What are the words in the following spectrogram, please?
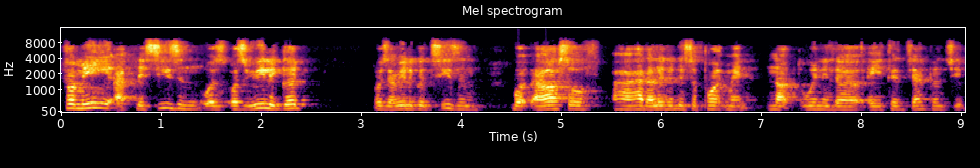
for me, uh, the season was was really good. It was a really good season. But I also had a little disappointment not winning the A10 championship,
